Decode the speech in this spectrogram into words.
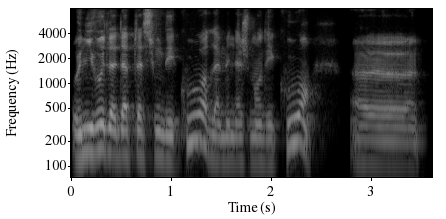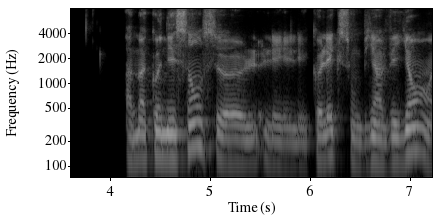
Au niveau de l'adaptation des cours, de l'aménagement des cours, à ma connaissance, les, collègues sont bienveillants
